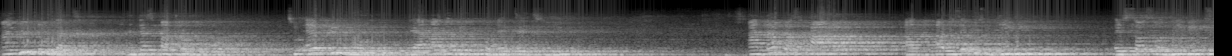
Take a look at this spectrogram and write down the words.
And you know that in this part of the world, to everyone, there are other people connected to you. And that was how I, I was able to give a source of living to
